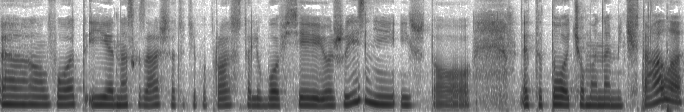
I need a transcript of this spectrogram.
А, вот, и она сказала, что это типа просто любовь всей ее жизни, и что это то, о чем она мечтала.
